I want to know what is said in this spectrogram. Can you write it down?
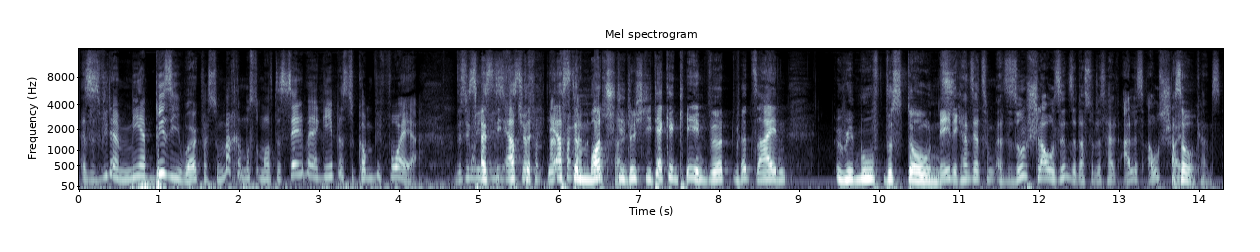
es ist wieder mehr Busy Work, was du machen musst, um auf dasselbe Ergebnis zu kommen wie vorher. Deswegen Das heißt, die erste, die erste Mod, die durch die Decke gehen wird, wird sein Remove the Stones. Nee, die kannst ja zum, also so schlau sind sie, dass du das halt alles ausschalten so. kannst.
